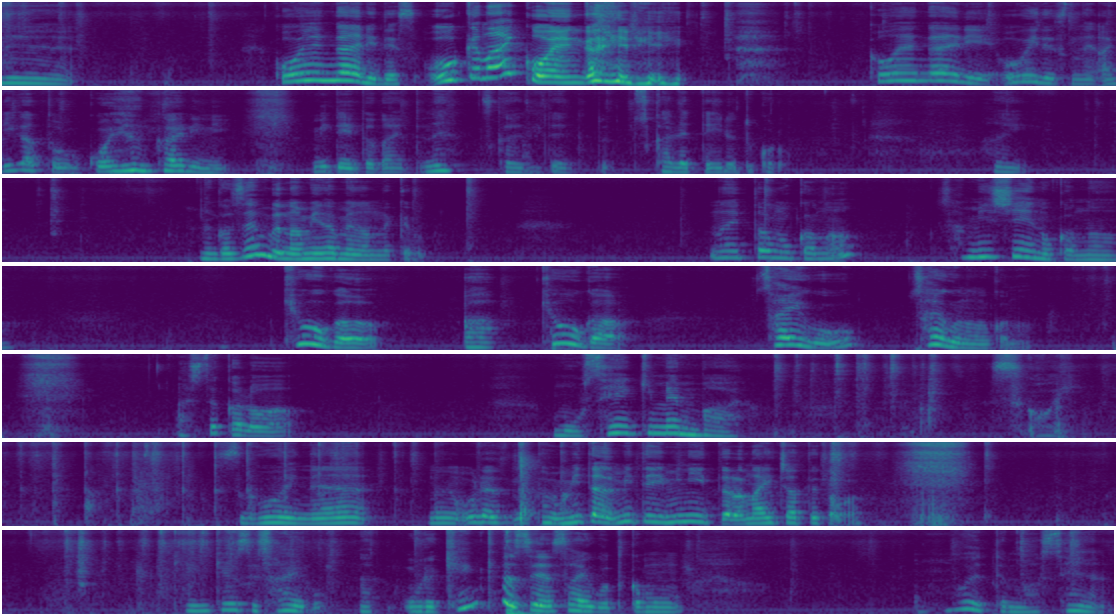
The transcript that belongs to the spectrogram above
ねえ。公園帰りです。多くない？公園帰り。公園帰り多いですね。ありがとう。公園帰りに見ていただいてね。疲れて疲れているところ。はい。なんか全部涙目なんだけど。泣いたのかな？寂しいのかな？今日があ今日が最後？最後なのかな？明日からはもう正規メンバーすごい。すごいね。ね俺多分見た見て見に行ったら泣いちゃってたわ。研究生最後。な俺研究生最後とかもう覚えてません。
